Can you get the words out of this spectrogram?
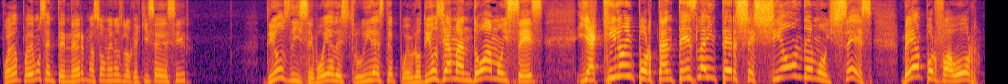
¿Podemos entender más o menos lo que quise decir? Dios dice, voy a destruir a este pueblo. Dios ya mandó a Moisés. Y aquí lo importante es la intercesión de Moisés. Vean por favor.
